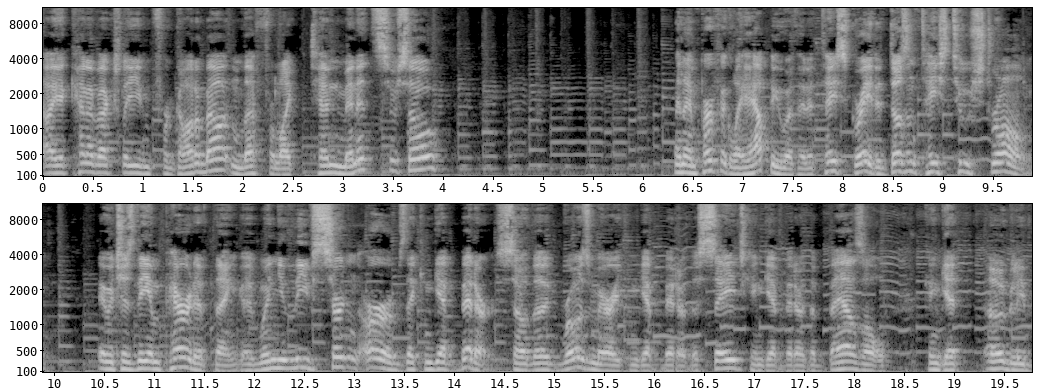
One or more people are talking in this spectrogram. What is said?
I kind of actually even forgot about and left for like 10 minutes or so and I'm perfectly happy with it. It tastes great. It doesn't taste too strong, which is the imperative thing. Uh, when you leave certain herbs, they can get bitter. So the rosemary can get bitter, the sage can get bitter, the basil can get ugly,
